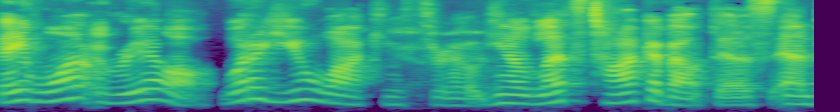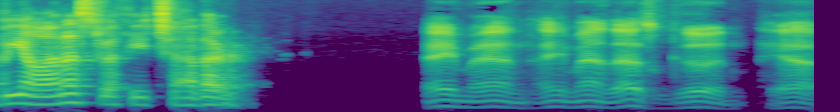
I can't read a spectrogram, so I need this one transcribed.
They want yep. real. What are you walking yeah. through? You know, let's talk about this and be honest with each other. Amen. Amen. That's good. Yeah.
